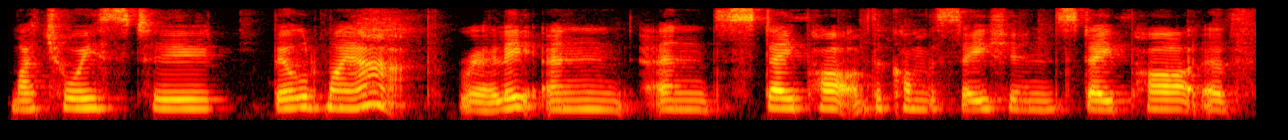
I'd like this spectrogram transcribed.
my choice to build my app really and and stay part of the conversation stay part of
